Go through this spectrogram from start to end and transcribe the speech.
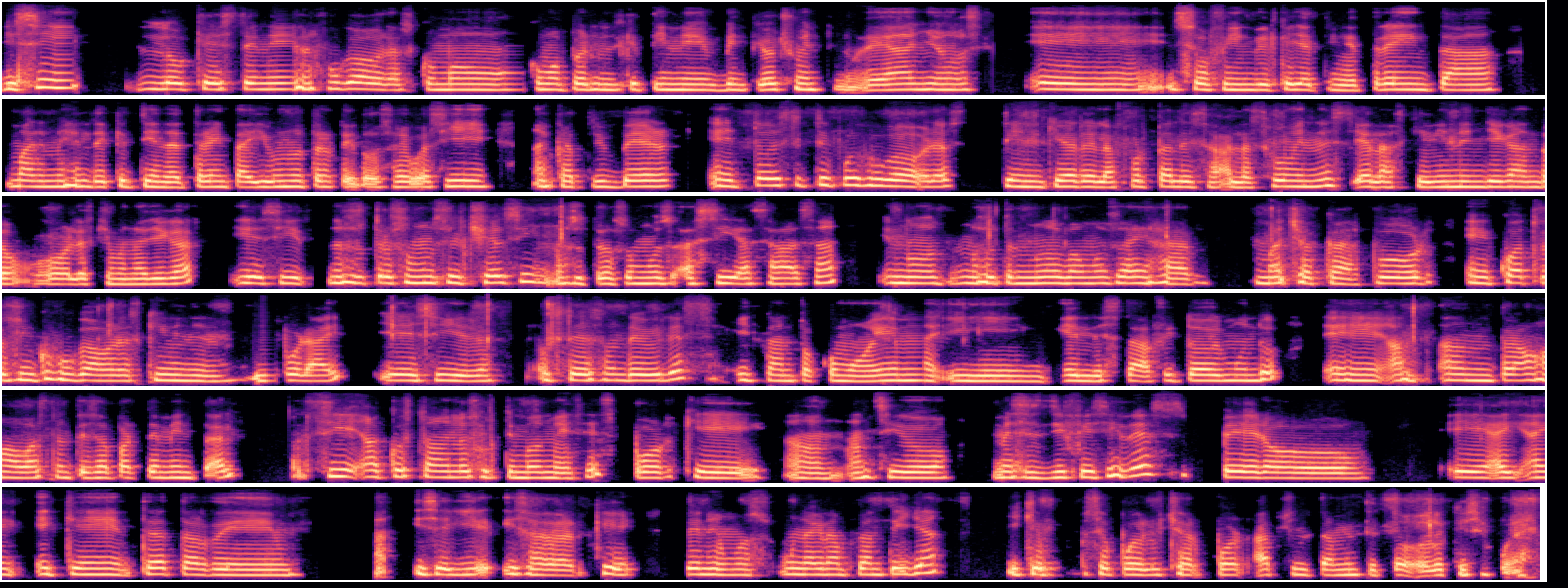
Y sí, lo que es tener jugadoras como, como Pernil, que tiene 28, 29 años, eh, Sophie que ya tiene 30, Mari de que tiene 31, 32, algo así, a Catherine Bear, eh, todo este tipo de jugadoras tienen que darle la fortaleza a las jóvenes y a las que vienen llegando o a las que van a llegar y decir, nosotros somos el Chelsea, nosotros somos así, asa, asa, y no, nosotros no nos vamos a dejar machacar por eh, cuatro o cinco jugadoras que vienen por ahí y decir, ustedes son débiles y tanto como Emma y el staff y todo el mundo eh, han, han trabajado bastante esa parte mental. Sí, ha costado en los últimos meses porque han, han sido meses difíciles, pero eh, hay, hay, hay, que tratar de y seguir y saber que tenemos una gran plantilla y que se puede luchar por absolutamente todo lo que se pueda.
